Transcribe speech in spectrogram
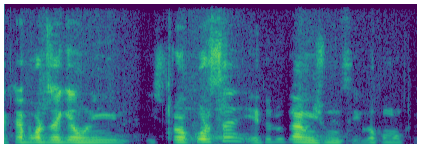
একটা পর্যায়ে উনি স্ট্রোক করছে, এতটুকু আমি শুনছি, লোকমুখে।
